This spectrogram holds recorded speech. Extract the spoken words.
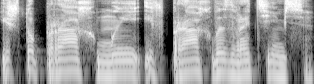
и что прах мы и в прах возвратимся.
